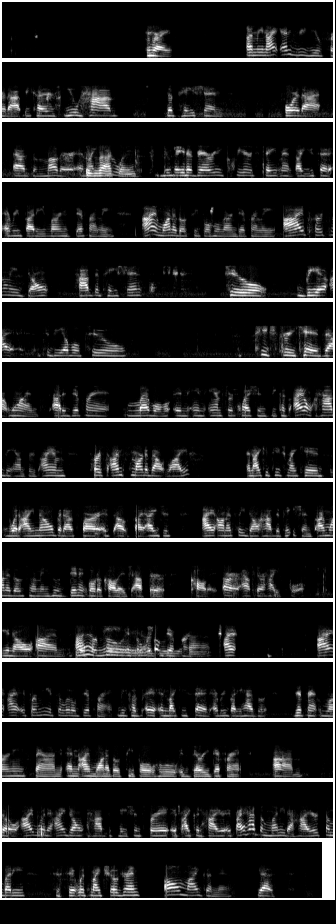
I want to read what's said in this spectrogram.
Right. I mean, I envy you for that because you have the patience for that as a mother and like exactly. you, you made a very clear statement that you said everybody learns differently. I'm one of those people who learn differently. I personally don't have the patience to be I to be able to teach three kids at once at a different level and, and answer questions because I don't have the answers. I am person I'm smart about life and I could teach my kids what I know, but as far as outside I just I honestly don't have the patience. I'm one of those women who didn't go to college after college or after high school. You know, um so I for me totally it's a little different. I I, I for me it's a little different because and like you said everybody has a different learning span and I'm one of those people who is very different um so I wouldn't. I don't have the patience for it if I could hire if I had the money to hire somebody to sit with my children oh my goodness yes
